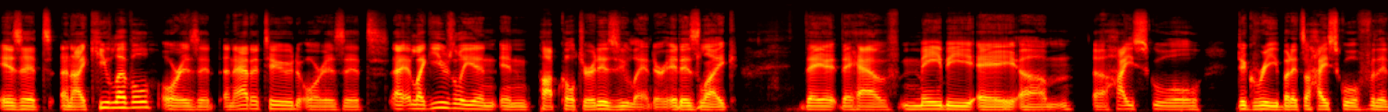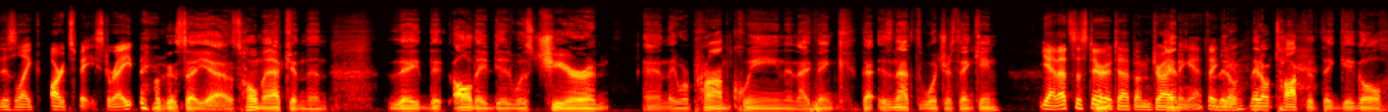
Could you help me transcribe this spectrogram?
is it an IQ level or is it an attitude or is it like usually in in pop culture it is Zoolander. It is like they they have maybe a um a high school degree, but it's a high school for that is like arts based, right? I was gonna say yeah, it's home ec, and then they, they all they did was cheer and and they were prom queen, and I think that isn't that what you're thinking. Yeah, that's the stereotype I'm driving at. Thank they you. don't they don't talk that they giggle.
